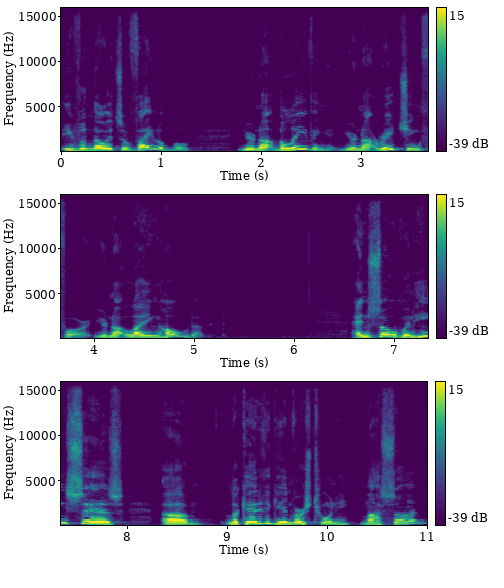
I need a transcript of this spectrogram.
Even though it's available, you're not believing it. You're not reaching for it. You're not laying hold of it. And so when he says, um, look at it again, verse 20, my son,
